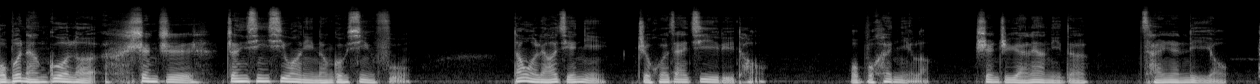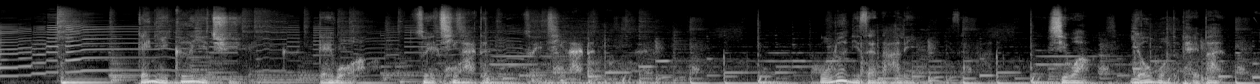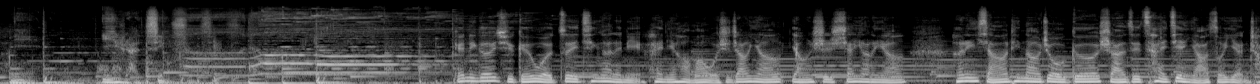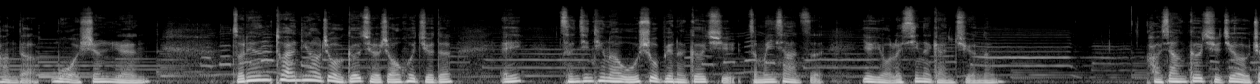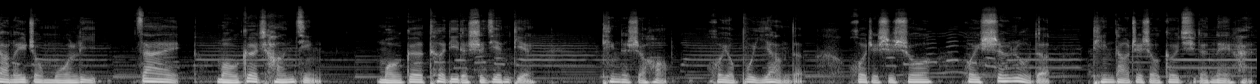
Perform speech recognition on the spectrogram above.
我不难过了，甚至真心希望你能够幸福。当我了解你只活在记忆里头，我不恨你了，甚至原谅你的残忍理由。给你歌一曲，给我最亲爱的你，最亲爱的你。无论你在哪里，希望有我的陪伴，你依然幸福。给你歌曲，给我最亲爱的你。嘿，你好吗？我是张扬，杨是山羊的羊。和你想要听到这首歌是来自蔡健雅所演唱的《陌生人》。昨天突然听到这首歌曲的时候，会觉得，哎，曾经听了无数遍的歌曲，怎么一下子又有了新的感觉呢？好像歌曲就有这样的一种魔力，在某个场景、某个特定的时间点听的时候，会有不一样的。或者是说会深入的听到这首歌曲的内涵。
